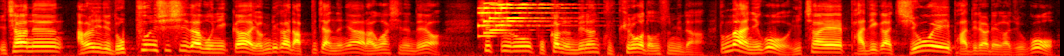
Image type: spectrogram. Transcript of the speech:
이 차는 아무래도 이제 높은 cc다 보니까 연비가 나쁘지 않느냐라고 하시는데요. 실제로 복합 연비는 한 9km가 넘습니다. 뿐만 아니고 이 차의 body가 GOA body라 해가지고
